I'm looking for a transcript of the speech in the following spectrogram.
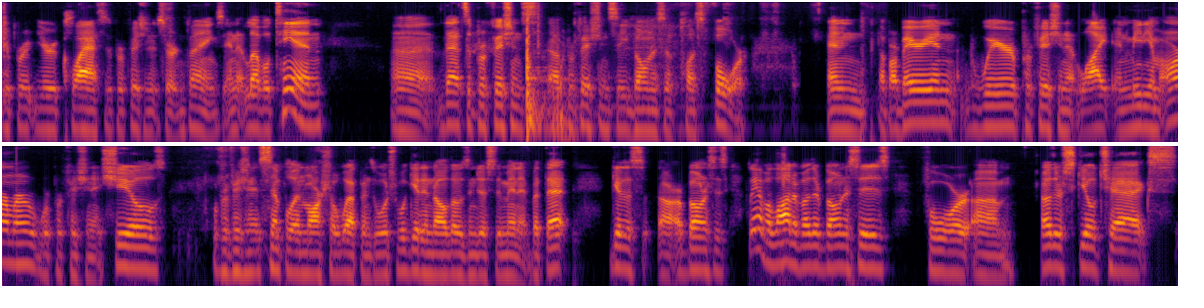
Your your class is proficient at certain things, and at level ten, uh, that's a proficiency a proficiency bonus of plus four. And a barbarian, we're proficient at light and medium armor. We're proficient at shields. We're proficient at simple and martial weapons, which we'll get into all those in just a minute. But that gives us uh, our bonuses. We have a lot of other bonuses for um, other skill checks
